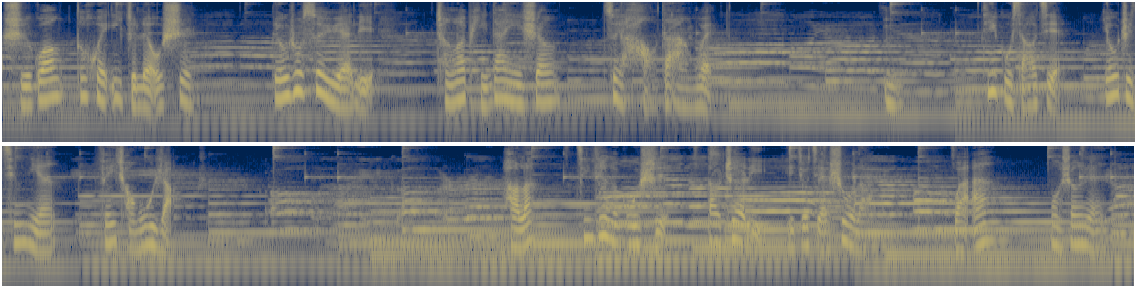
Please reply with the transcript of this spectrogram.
时光都会一直流逝，流入岁月里，成了平淡一生最好的安慰。嗯，低谷小姐，优质青年，非诚勿扰。好了，今天的故事到这里也就结束了。晚安，陌生人。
